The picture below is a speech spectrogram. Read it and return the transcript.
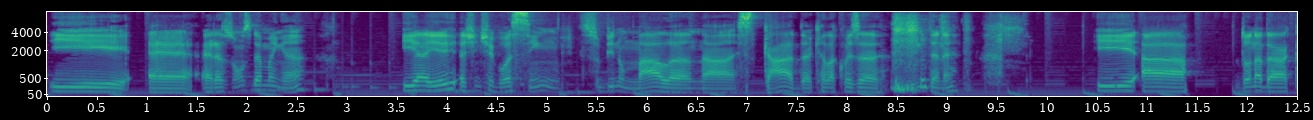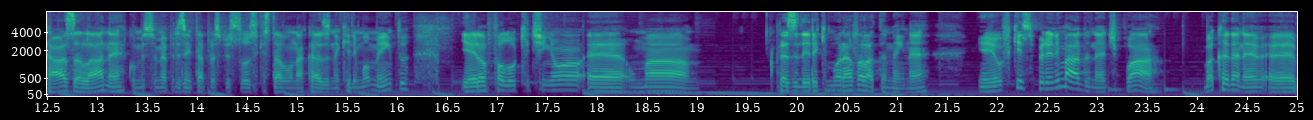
e é, era às 11 da manhã. E aí a gente chegou assim, subindo mala na escada, aquela coisa linda, né? E a dona da casa lá, né, começou a me apresentar para as pessoas que estavam na casa naquele momento. E aí ela falou que tinha é, uma brasileira que morava lá também, né? E aí eu fiquei super animado, né? Tipo, ah, bacana, né? É,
